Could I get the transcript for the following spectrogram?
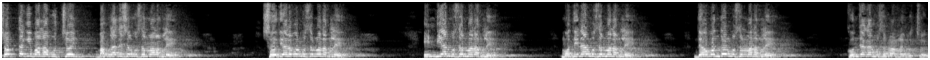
সব থেকে বালা বুঝছেন? বাংলাদেশের মুসলমান হলে সৌদি আরবের মুসলমান হলে ইন্ডিয়ান মুসলমান হলে মদিনার মুসলমান হলে দেওবন্দর মুসলমান হলে কোন জায়গার মুসলমান হলে বুঝছেন?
